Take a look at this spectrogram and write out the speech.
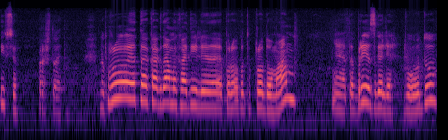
И все. Про що це? Про это, когда мы ходили про, про домам, это, брызгали воду,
